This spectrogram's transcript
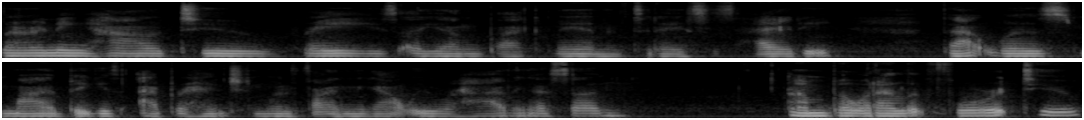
learning how to raise a young black man in today's society. That was my biggest apprehension when finding out we were having a son. Um, but what I look forward to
